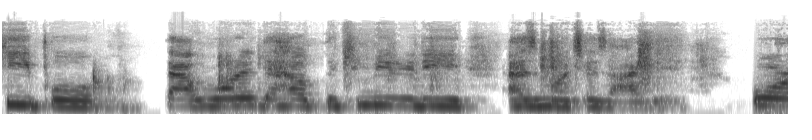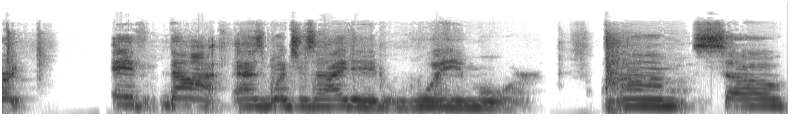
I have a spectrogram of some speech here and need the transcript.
people that wanted to help the community as much as I did, or if not as much as I did, way more. Um, so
